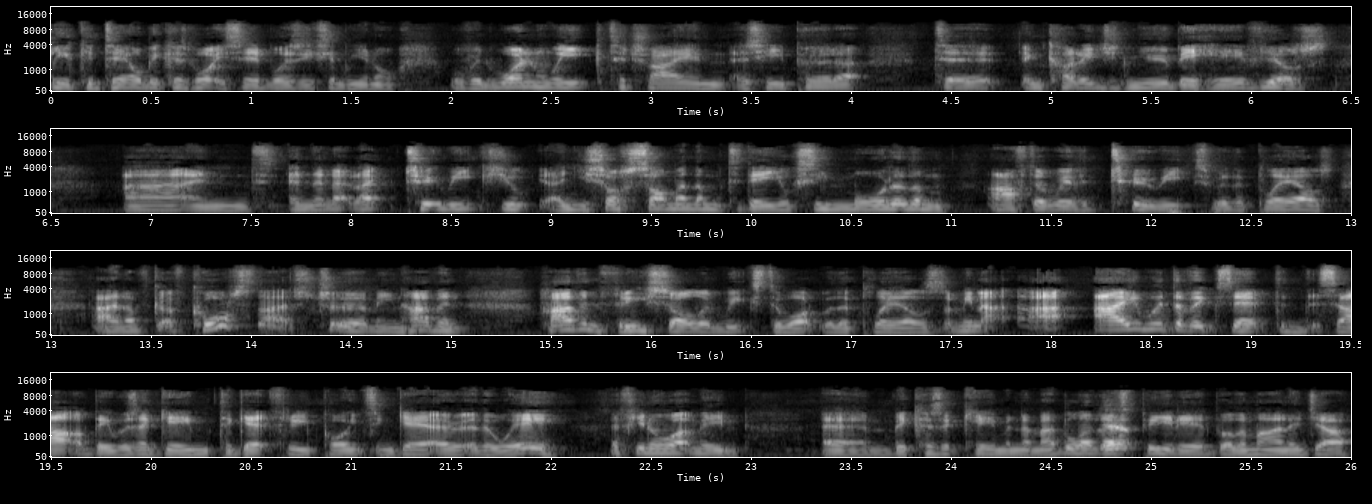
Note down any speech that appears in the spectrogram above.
You could tell because what he said was he said, well, you know, we've had one week to try and, as he put it, to encourage new behaviours and in the like two weeks you and you saw some of them today you'll see more of them after we've had two weeks with the players. And of, of course that's true. I mean having having three solid weeks to work with the players i mean I, I would have accepted that saturday was a game to get three points and get out of the way if you know what i mean. Um, because it came in the middle of this yep. period where the manager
